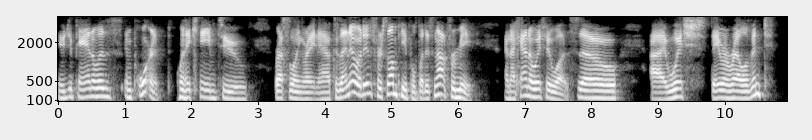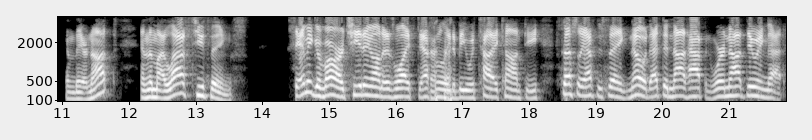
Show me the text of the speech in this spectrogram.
New Japan was important when it came to wrestling right now because I know it is for some people, but it's not for me, and I kind of wish it was. So I wish they were relevant, and they are not. And then my last two things. Sammy Guevara cheating on his wife definitely to be with Tay Conti, especially after saying, no, that did not happen. We're not doing that.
